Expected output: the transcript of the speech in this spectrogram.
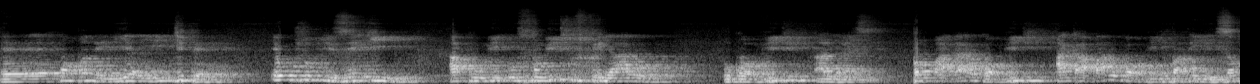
é, com a pandemia aí de pé. Eu costumo dizer que os políticos criaram o Covid, aliás, propagaram o Covid, acabaram o Covid para ter eleição,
